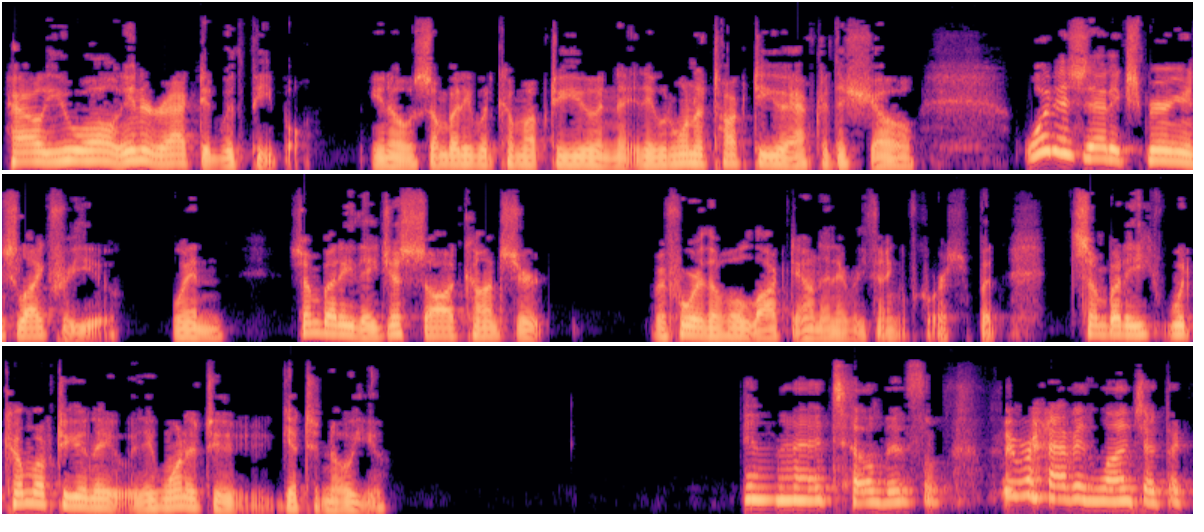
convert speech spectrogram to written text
how you all interacted with people. You know, somebody would come up to you and they would want to talk to you after the show. What is that experience like for you when somebody they just saw a concert before the whole lockdown and everything, of course, but somebody would come up to you and they, they wanted to get to know you. Can I tell this? We were having lunch at the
